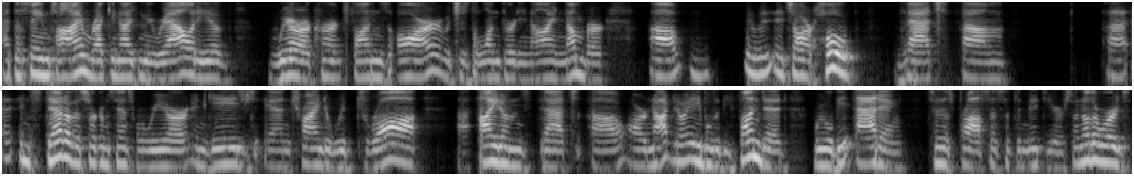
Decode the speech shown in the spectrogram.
at the same time, recognizing the reality of where our current funds are, which is the one thirty-nine number, uh, it it's our hope that, um, uh, instead of a circumstance where we are engaged in trying to withdraw uh, items that, uh, are not able to be funded, we will be adding to this process at the mid-year. So in other words,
